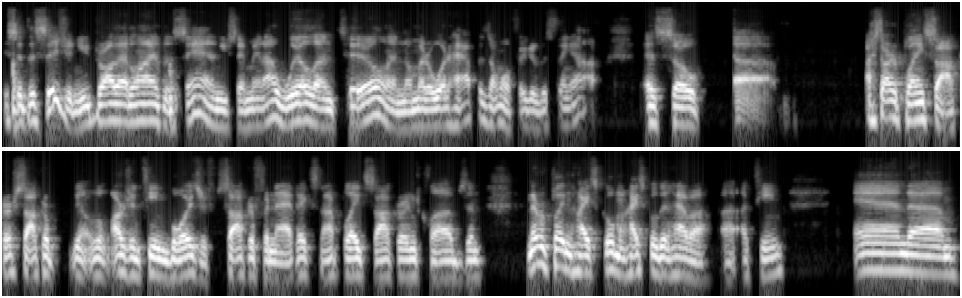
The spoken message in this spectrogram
is a decision. You draw that line in the sand and you say, man, I will until, and no matter what happens, I'm going to figure this thing out. And so, uh, I started playing soccer. Soccer, you know, Argentine boys are soccer fanatics, and I played soccer in clubs and never played in high school. My high school didn't have a, a, a team, and um,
